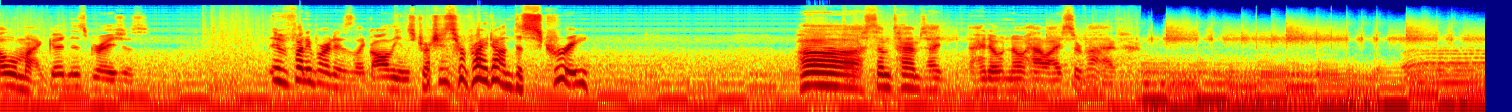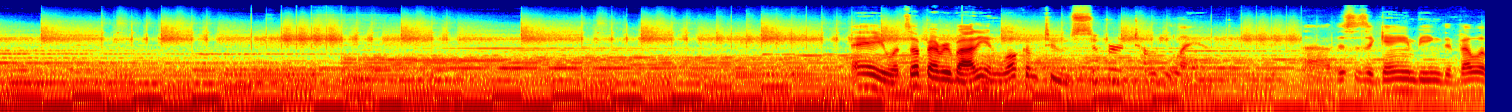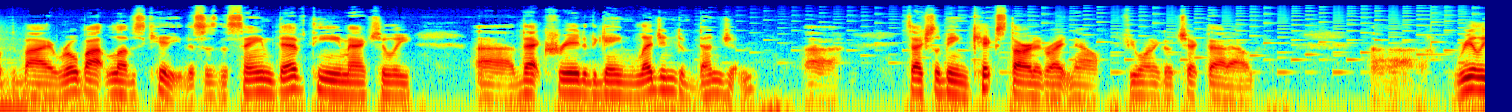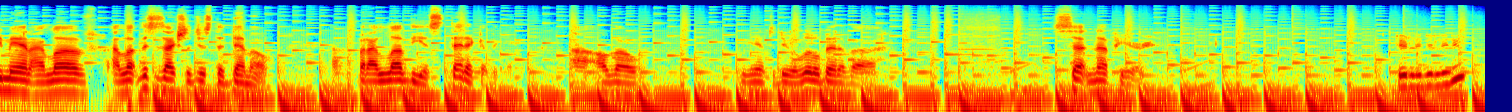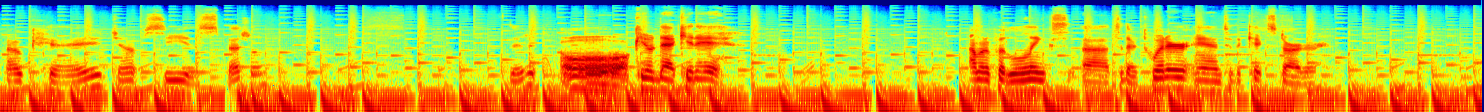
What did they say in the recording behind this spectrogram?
Oh my goodness gracious. The funny part is, like, all the instructions are right on the screen. Ah, sometimes I, I don't know how I survive. Hey, what's up everybody, and welcome to Super Tony Land. This is a game being developed by Robot Loves Kitty. This is the same dev team, actually, uh, that created the game Legend of Dungeon. Uh, it's actually being kickstarted right now, if you want to go check that out. Uh, really, man, I love, I love, this is actually just the demo, uh, but I love the aesthetic of the game. Uh, although, we have to do a little bit of a setting up here. Okay, jump C is special. Did it? Oh, killed that kitty. I'm going to put links uh, to their Twitter and to the Kickstarter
